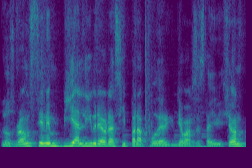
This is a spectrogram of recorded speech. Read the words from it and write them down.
Los Browns tienen vía libre ahora sí para poder llevarse esta división.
